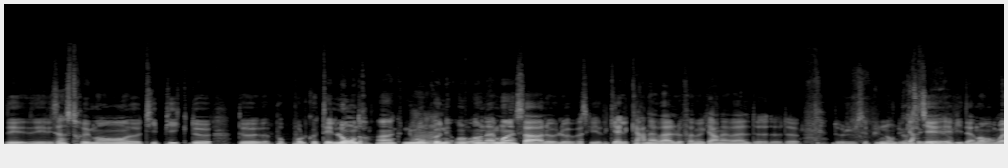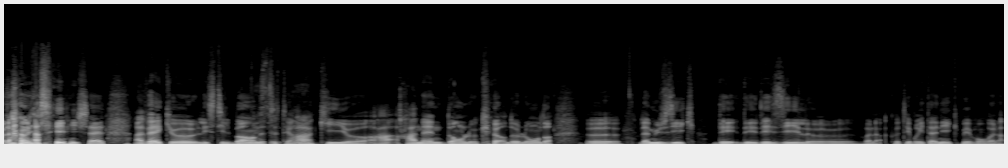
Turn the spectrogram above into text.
des, des instruments euh, typiques de, de, pour, pour le côté Londres, hein, que nous on Mhm. connaît, on, on a moins ça, le, le- parce qu'il y a le carnaval, le fameux carnaval de, de, de, de- je sais plus le nom du quartier, évidemment. Voilà, merci Michel avec euh, les steel bands, etc., qui euh, ra- ramènent dans le cœur de Londres euh, la musique des, des, des îles, euh, voilà, côté britannique. Mais bon, voilà,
